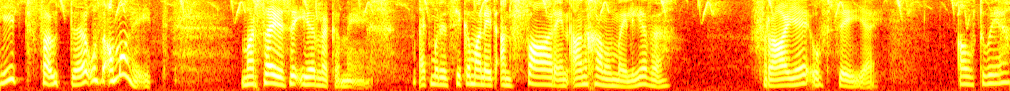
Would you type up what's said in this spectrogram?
het foute, ons almal het. Maar sy is 'n eerlike mens. ek moet dit seker maar net aanvaar en aangaan met my lewe. Vra jy of sê jy? Altwee.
